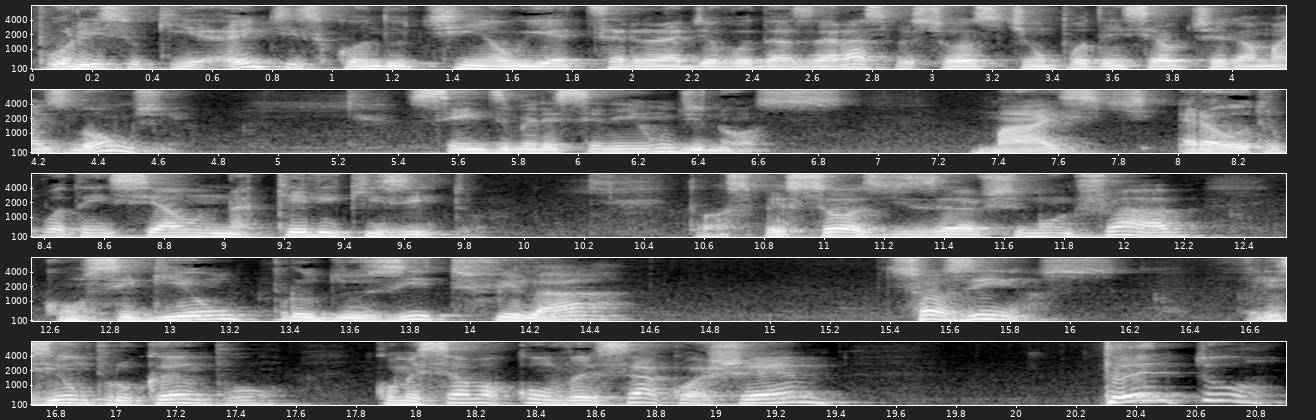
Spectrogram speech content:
Por isso que antes, quando tinha o Yetzirah de Avodazara, as pessoas tinham potencial de chegar mais longe, sem desmerecer nenhum de nós. Mas era outro potencial naquele quesito. Então as pessoas, diz Rav Shimon Schwab, conseguiam produzir tefilá sozinhos. Eles iam para o campo, começavam a conversar com Hashem, tanto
